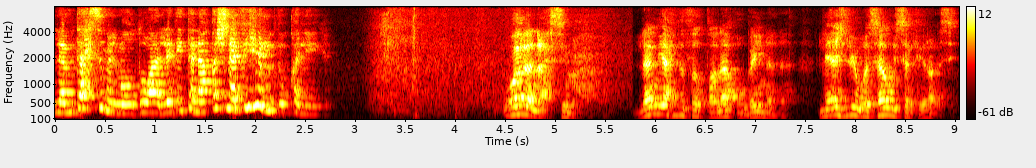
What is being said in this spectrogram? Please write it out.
لم تحسم الموضوع الذي تناقشنا فيه منذ قليل. ولا نحسمه. لن يحدث الطلاق بيننا لأجل وساوس في رأسك.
